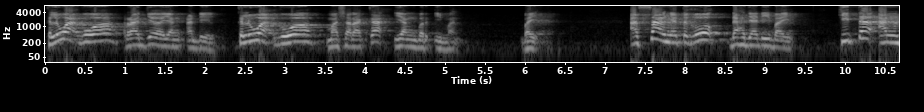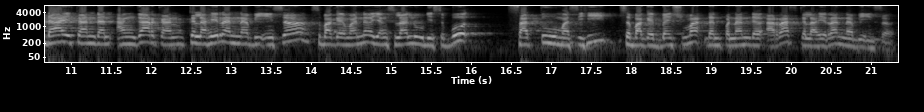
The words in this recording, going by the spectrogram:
Keluar gua raja yang adil. Keluar gua masyarakat yang beriman. Baik asalnya teruk dah jadi baik. Kita andaikan dan anggarkan kelahiran Nabi Isa sebagaimana yang selalu disebut satu Masihi sebagai benchmark dan penanda aras kelahiran Nabi Isa.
